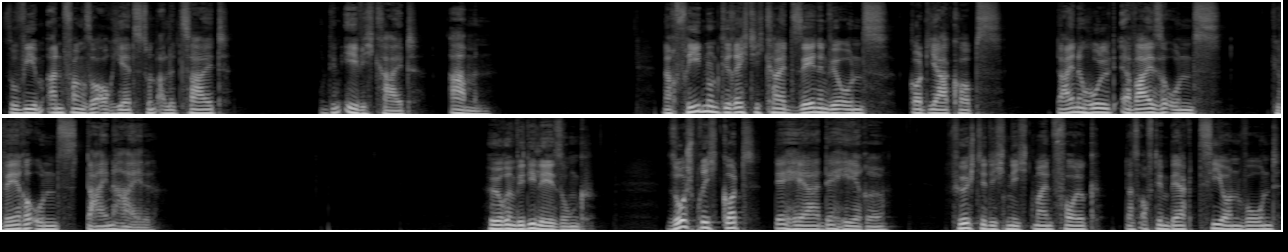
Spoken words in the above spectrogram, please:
so wie im Anfang so auch jetzt und alle Zeit und in Ewigkeit. Amen. Nach Frieden und Gerechtigkeit sehnen wir uns, Gott Jakobs, deine Huld erweise uns, gewähre uns dein Heil. Hören wir die Lesung. So spricht Gott, der Herr der Heere. Fürchte dich nicht, mein Volk, das auf dem Berg Zion wohnt,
